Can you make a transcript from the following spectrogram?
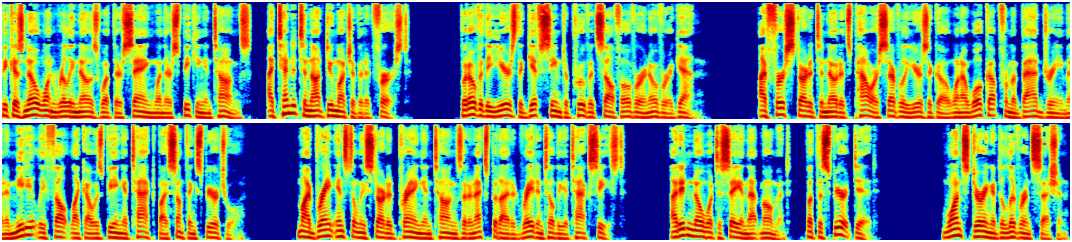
Because no one really knows what they're saying when they're speaking in tongues, I tended to not do much of it at first. But over the years, the gift seemed to prove itself over and over again. I first started to note its power several years ago when I woke up from a bad dream and immediately felt like I was being attacked by something spiritual. My brain instantly started praying in tongues at an expedited rate until the attack ceased. I didn't know what to say in that moment, but the Spirit did. Once during a deliverance session,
